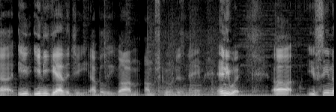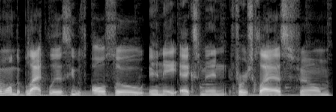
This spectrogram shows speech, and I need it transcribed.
Uh, Edi Gathegi, I believe. I'm, I'm screwing his name. Anyway, uh, you've seen him on the Blacklist. He was also in a X Men First Class film,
